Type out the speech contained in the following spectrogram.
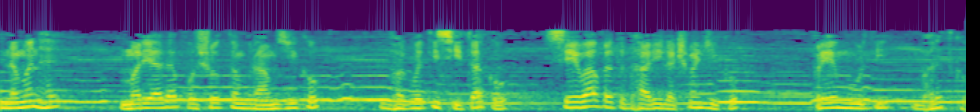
नमन है मर्यादा पुरुषोत्तम राम जी को, भगवती सीता को सेवा व्रतधारी लक्ष्मण जी को। प्रेम मूर्ति भरत को।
